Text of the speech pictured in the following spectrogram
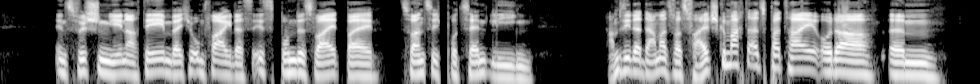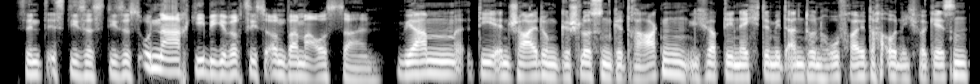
inzwischen, je nachdem, welche Umfrage das ist, bundesweit bei 20 Prozent liegen. Haben Sie da damals was falsch gemacht als Partei oder ähm, sind, ist dieses, dieses Unnachgiebige, wird sich irgendwann mal auszahlen? Wir haben die Entscheidung geschlossen getragen. Ich habe die Nächte mit Anton Hofreiter auch nicht vergessen.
